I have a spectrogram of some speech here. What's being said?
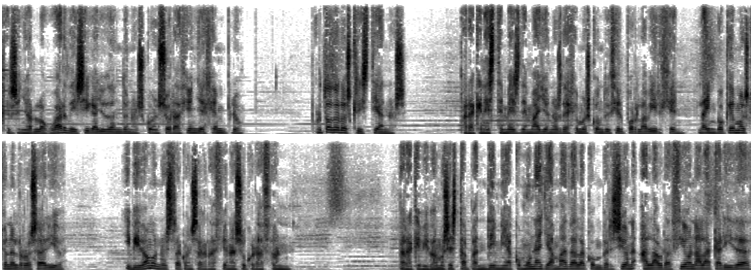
que el Señor lo guarde y siga ayudándonos con su oración y ejemplo, por todos los cristianos, para que en este mes de mayo nos dejemos conducir por la Virgen, la invoquemos con el rosario y vivamos nuestra consagración a su corazón, para que vivamos esta pandemia como una llamada a la conversión, a la oración, a la caridad,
